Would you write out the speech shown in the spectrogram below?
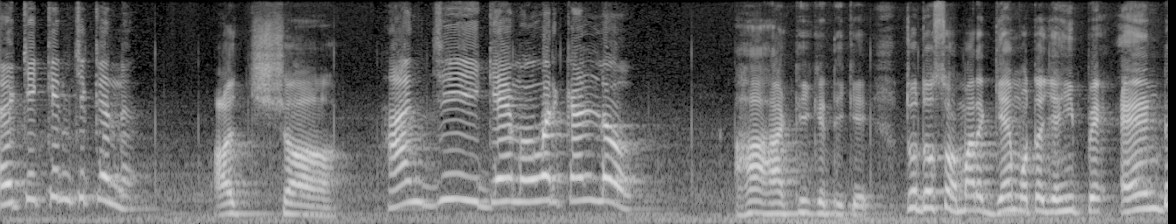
चिकन चिकन अच्छा। हाँ जी गेम ओवर कर लो। हाँ हाँ ठीक है ठीक है। तो दोस्तों हमारा गेम होता है यहीं पे एंड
